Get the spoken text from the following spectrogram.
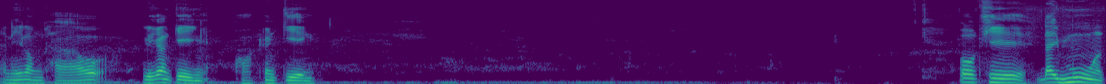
อันนี้รองเท้า หรือกางเกงอ๋อกางเกงโอเค ได้หมวก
